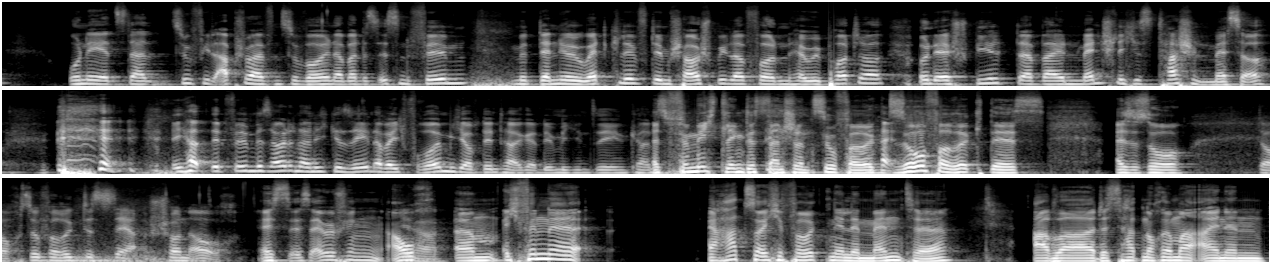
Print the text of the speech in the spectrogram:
ohne jetzt da zu viel abschweifen zu wollen, aber das ist ein Film mit Daniel Radcliffe, dem Schauspieler von Harry Potter, und er spielt dabei ein menschliches Taschenmesser. ich habe den Film bis heute noch nicht gesehen, aber ich freue mich auf den Tag, an dem ich ihn sehen kann. Also für mich klingt es dann schon zu verrückt. So verrückt ist, also so. Doch, so verrückt ist er schon auch. Ist, ist Everything auch. Ja. Ähm, ich finde, er hat solche verrückten Elemente, aber das hat noch immer einen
